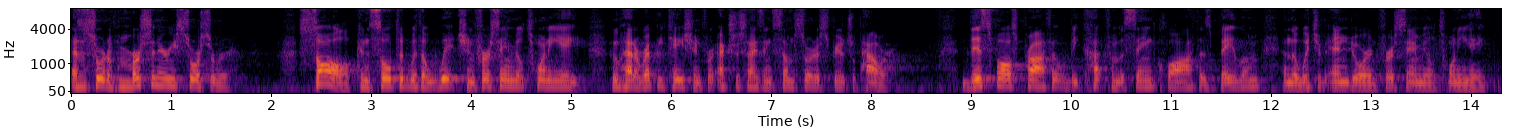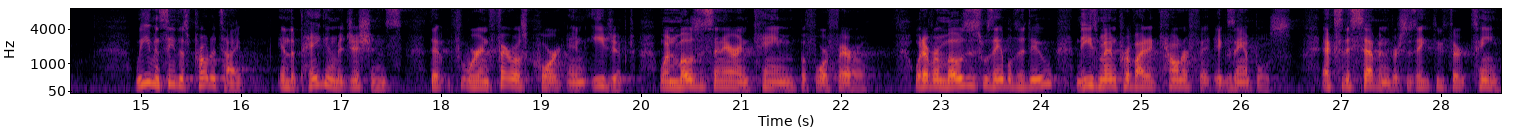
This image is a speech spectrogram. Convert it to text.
as a sort of mercenary sorcerer. Saul consulted with a witch in 1 Samuel 28 who had a reputation for exercising some sort of spiritual power. This false prophet will be cut from the same cloth as Balaam and the witch of Endor in 1 Samuel 28. We even see this prototype in the pagan magicians that were in Pharaoh's court in Egypt when Moses and Aaron came before Pharaoh. Whatever Moses was able to do, these men provided counterfeit examples. Exodus 7, verses 8 through 13.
